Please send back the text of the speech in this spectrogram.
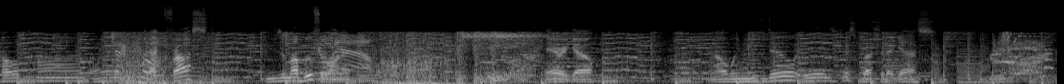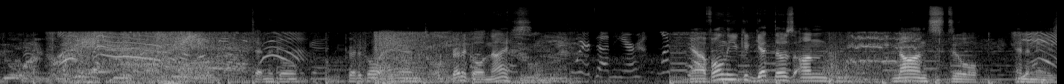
call upon uh, Jack Frost. Using my Bufu on it. There we go. And all we need to do is just rush it, I guess. Technical, critical, and critical. Nice. We're done here. Let's. Now, if only you could get those on non-still enemies.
